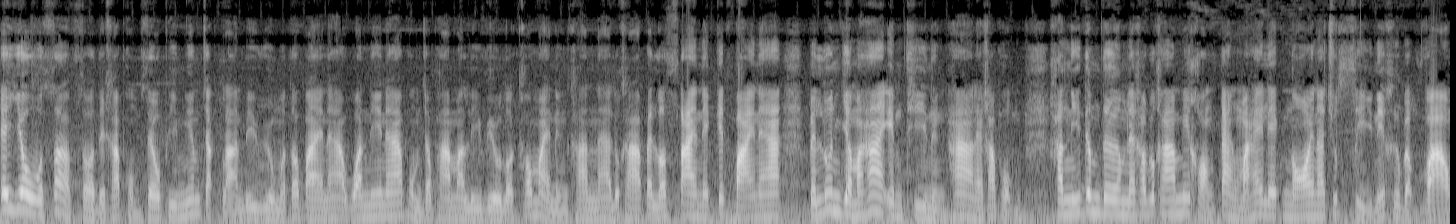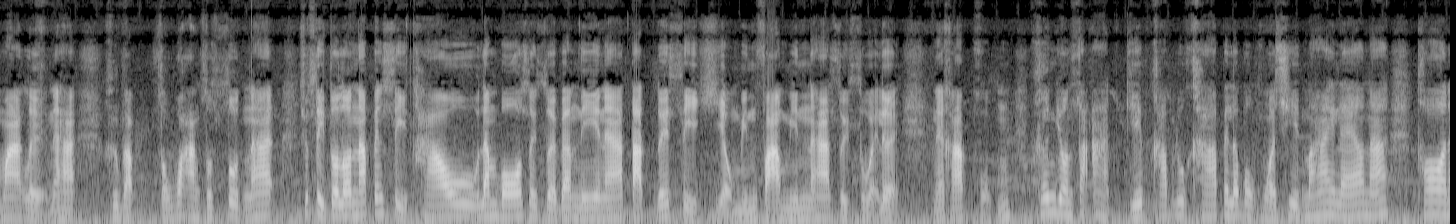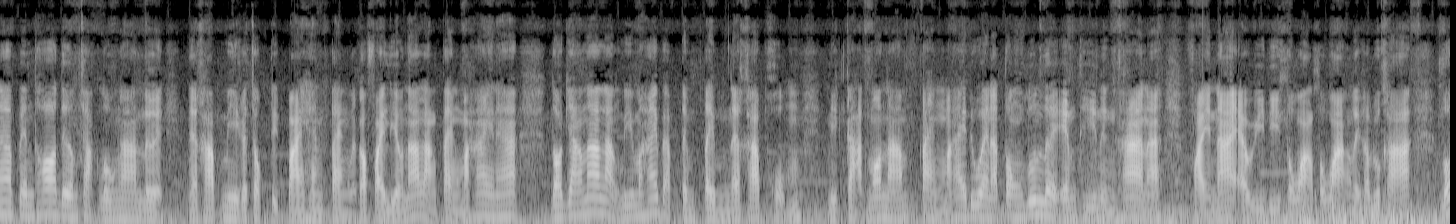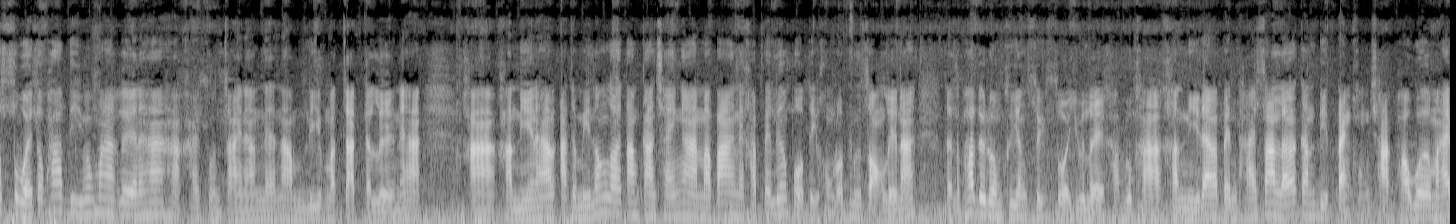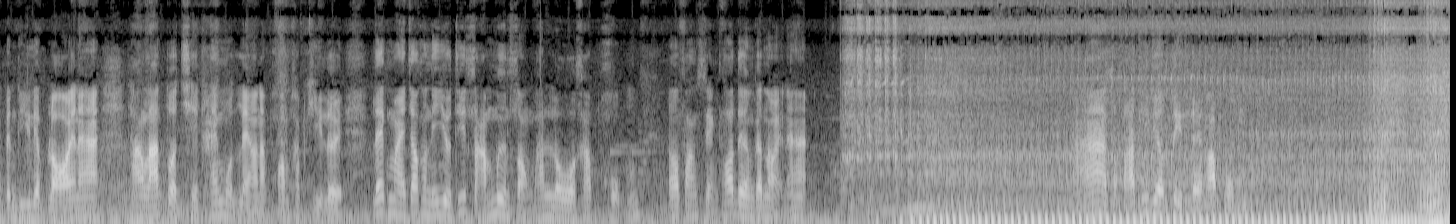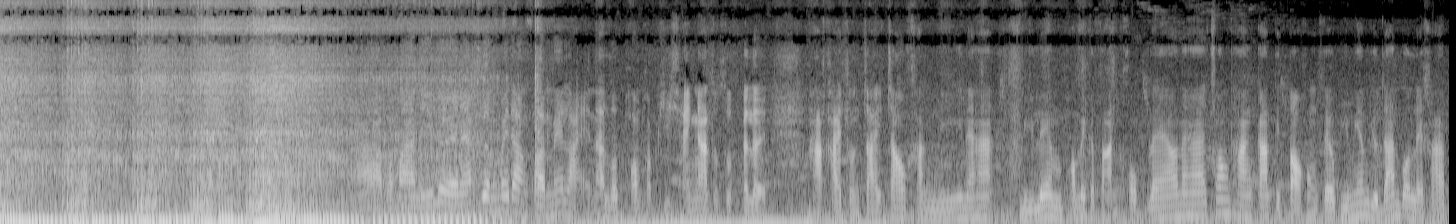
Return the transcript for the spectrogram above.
เอโยสับสวัสดีครับ ผมเซลพรีเมียมจากร้านรีวิวมอเตอร์ไบค์นะฮะ วันนี้นะฮะผมจะพามารีวิวรถเข้าใหม่หนึ่งคันนะฮะ ลูกค้าเป็นรถสไตล์ Naked Bike นะฮะ เป็นรุ่น Yamaha MT 15 นะครับผม คันนี้เดิมๆเลยครับ ลูกค้ามีของแต่งมาให้เล็กน้อยนะ ชุดสีนี่คือแบบว้าวมากเลยนะฮะ คือแบบสว่างสุดๆนะฮะ ชุดสีตัวรถนะเป็นสีเทาลัมโบสวยๆแบบนี้นะ ตัดด้วยสีเขียวมิ้นฟ้ามิ้นนะฮะสวยๆเลยนะครับผมเครื่องยนต์สะอาดกิฟต์ครับลูกค้าเป็นระบบหัวฉีดมาให้แล้วนะท่อนะเป็นท่อเดิมจากโรงงานเลยนะครับมีกระจกติดปลายแฮนด์แต่งแล้วก็ไฟเลี้ยวหน้าหลังแต่งมาให้นะฮะดอกยางหน้าหลังมีมาให้แบบเต็มๆนะครับผมมีกาดหม้อน้ำแต่งมาให้ด้วยนะ ตรงรุ่นเลย MT15 นะไฟหน้า LED สว่างๆเลยครับลูกค้ารถสวยสภาพดีมากๆเลยนะฮะหากใครสนใจนะแนะนำรีบมาจัดกันเลยนะฮะ ค่ะคันนี้นะครับอาจจะมีร่องรอยตามการใช้งานมาบ้างนะครับเป็นเรื่องปกติของรถมือสองเลยนะ แต่สภาพโดยรวมคือยังสวยๆอยู่เลยครับลูกค้าคันนี้ได้มาเป็นท้ายสั้นแล้วก็กันดิดแต่งของชาร์ k พาวเวอร์มาให้เป็นที่เรียบร้อยนะฮะทางร้านตรวจเช็คให้หมดแล้วนะพร้อมขับขี่เลย เลขไม้เจ้าคันนี้อยู่ที่ 32,000 โลครับผมเราฟังเสียงท่อเดิมกันหน่อยนะฮะอ่าสตาร์ทที่เดียวติดเลยครับผม อ่าประมาณนี้เลยนะ เครื่องไม่ ดังควันไม่ไหลนะรถพร้อมขับขี่ใช้งานสุดๆไปเลย หากใครสนใจเจ้าคันนี้นะฮะมีเล่มพร้อมเอกสารครบแล้วนะฮะช่องทางการติดต่อของเซลล์พรีเมียมอยู่ด้านบนเลยครับ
